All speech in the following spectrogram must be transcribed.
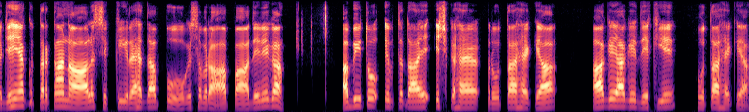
ਅਜਿਹੀਆਂ ਕੁਤਰਕਾਂ ਨਾਲ ਸਿੱਖੀ ਰਹਿਤ ਦਾ ਭੋਗ ਸਭਰਾ ਪਾ ਦੇਵੇਗਾ। ਅਭੀ ਤੋਂ ਇਬਤਦਾਏ ਇਸ਼ਕ ਹੈ, ਰੋਤਾ ਹੈ ਕਿਆ? ਆਗੇ ਆਗੇ ਦੇਖੀਏ ਹੋਤਾ ਹੈ ਕਿਆ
